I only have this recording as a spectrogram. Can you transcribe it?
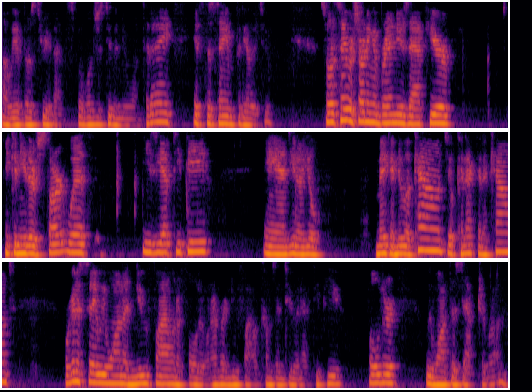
Uh, we have those three events, but we'll just do the new one today. It's the same for the other two. So let's say we're starting a brand new Zap here. You can either start with EasyFTP, and you know you'll make a new account, you'll connect an account, we're going to say we want a new file in a folder. Whenever a new file comes into an FTP folder, we want the zap to run.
